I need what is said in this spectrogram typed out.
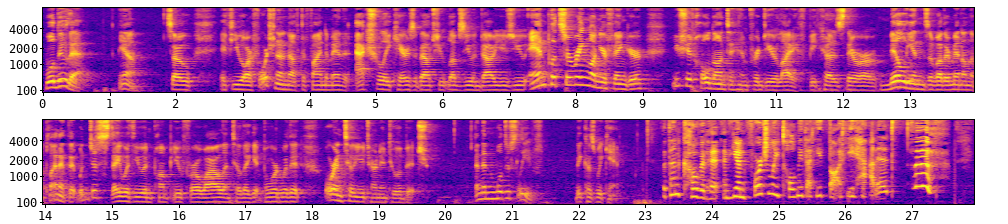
We'll do that. Yeah. So if you are fortunate enough to find a man that actually cares about you, loves you, and values you, and puts a ring on your finger, you should hold on to him for dear life because there are millions of other men on the planet that would just stay with you and pump you for a while until they get bored with it or until you turn into a bitch. And then we'll just leave because we can. But then COVID hit, and he unfortunately told me that he thought he had it.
